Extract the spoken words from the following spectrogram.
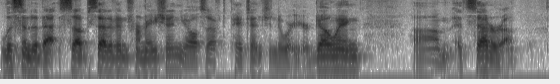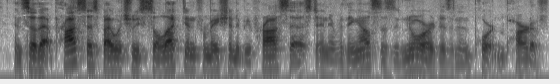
listen to that subset of information. You also have to pay attention to where you're going, um, etc. And so that process by which we select information to be processed and everything else is ignored is an important part of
